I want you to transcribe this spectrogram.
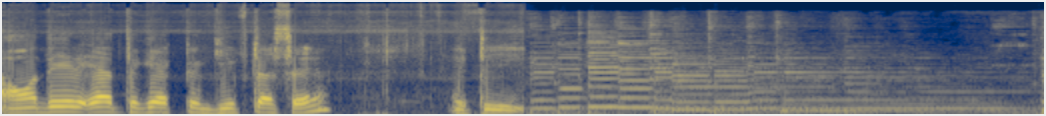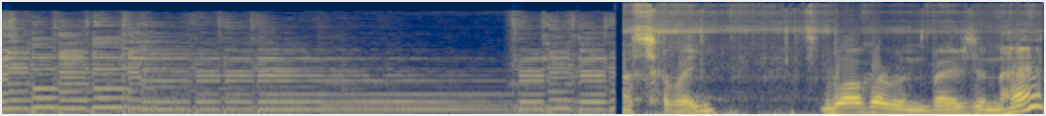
আমাদের এর থেকে একটা গিফট আছে এটি আচ্ছা ভাই দোয়া করবেন ভাইয়ের জন্য হ্যাঁ?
